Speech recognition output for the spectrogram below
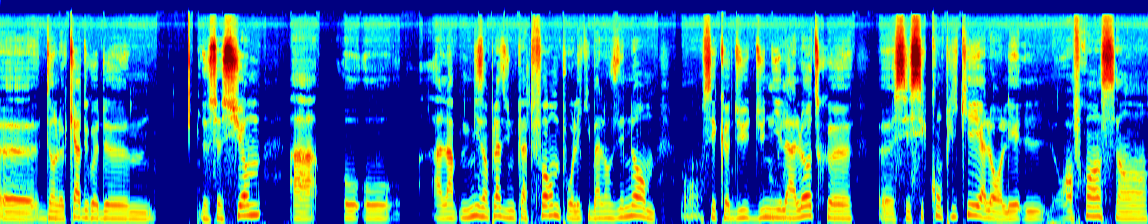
euh, dans le cadre de, de ce SIOM, à, au- à la mise en place d'une plateforme pour l'équivalence des normes. On sait que du- d'une île à l'autre, euh, euh, c'est compliqué. Alors, les- en France, en,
